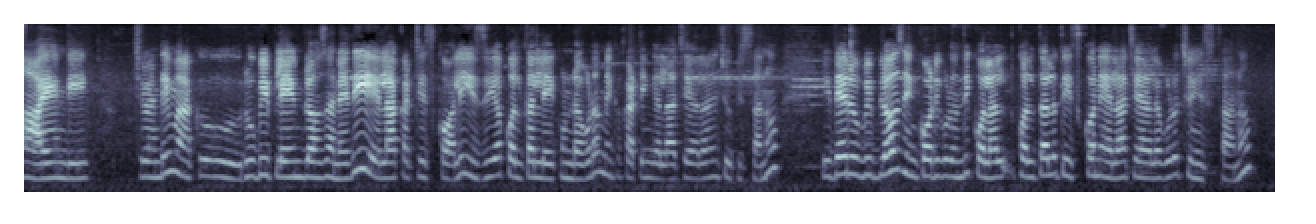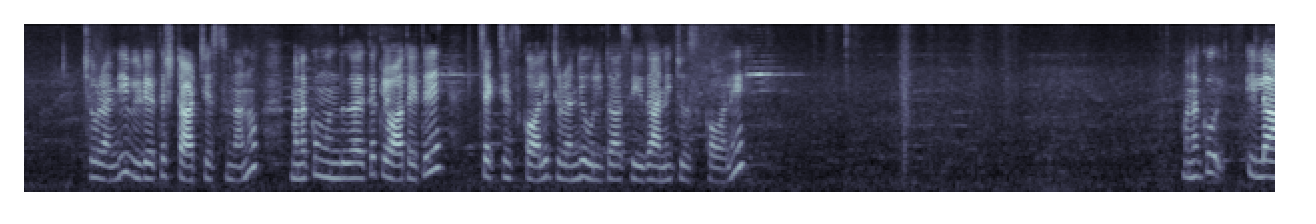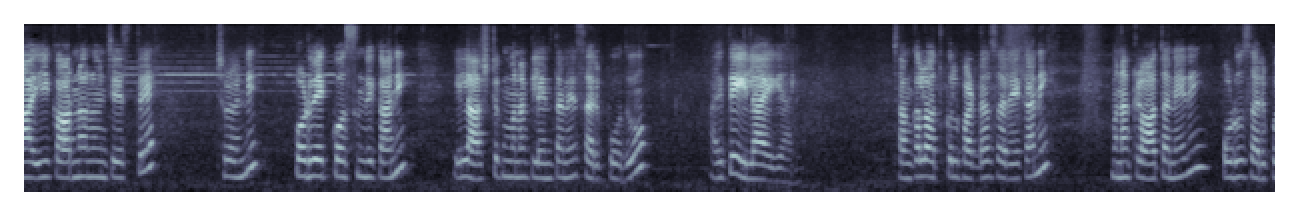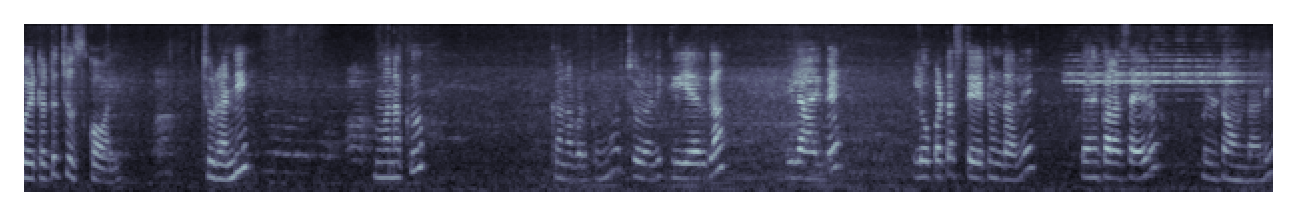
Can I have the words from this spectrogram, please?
Hi అండి. చూడండి మనకు రూబీ ప్లెయిన్ బ్లౌజ్ అనేది ఎలా కట్ చేసుకోవాలి? ఈజీగా కొలతలు లేకుండా కూడా మీకు కటింగ్ ఎలా చేయాలని చూపిస్తాను. ఇదే రూబీ బ్లౌజ్ ఇంకోటి కూడా ఉంది. కొల కొలతలు తీసుకొని ఎలా చేయాలో కూడా చూపిస్తాను. చూడండి వీడియో అయితే స్టార్ట్ చేస్తున్నాను. మనకు ముందుగా అయితే క్లాత్ అయితే చెక్ చేసుకోవాలి. చూడండి ఉల్టా సీదా అని చూసుకోవాలి. మనకు ఇలా ఈ కార్నర్ నుంచి వేస్తే చూడండి పొడవు ఎక్కువ వస్తుంది కానీ ఈ లాస్ట్కి మనకు లెంత్ అనేది సరిపోదు. అయితే ఇలా వేయాలి. చంకలో అతుకులు పడ్డా సరే కానీ మన క్లాత్ అనేది పొడుగు సరిపోయేటట్టు చూసుకోవాలి. చూడండి. మనకు కనబడుతుందో? చూడండి క్లియర్గా ఇలా అయితే లోపల స్ట్రేట్ ఉండాలి. వెనకాల సైడ్ ఉల్టా ఉండాలి.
